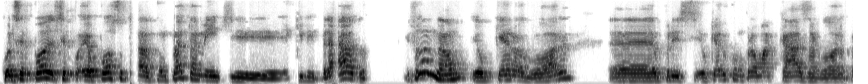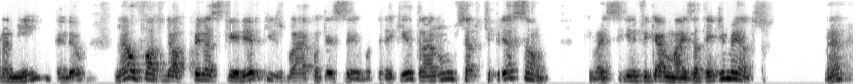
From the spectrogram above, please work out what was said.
Quando você pode, você, eu posso estar completamente equilibrado e falar não, eu quero agora, é, eu, preciso, eu quero comprar uma casa agora para mim, entendeu? Não é o fato de eu apenas querer que isso vai acontecer, eu vou ter que entrar num certo tipo de ação que vai significar mais atendimentos, né?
